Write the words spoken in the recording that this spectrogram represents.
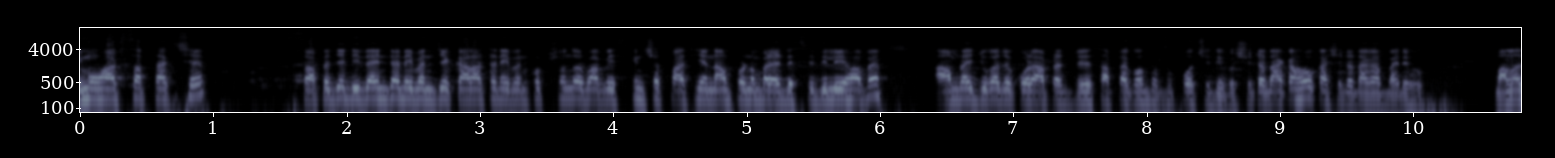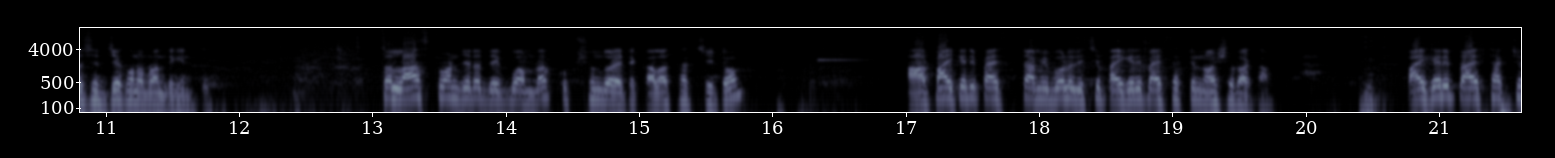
ইমো হোয়াটসঅ্যাপ থাকছে। তো আপনি যে ডিজাইনটা নেবেন, যে কালারটা নেবেন, খুব সুন্দরভাবে স্ক্রিনশট পাঠিয়ে নাম ফোন নাম্বার অ্যাড্রেসে দিলেই হবে। আমরাই যোগাযোগ করে আপনার ড্রেস আপনার গন্তব্য পৌঁছে দেবো। সেটা ঢাকা হোক আর সেটা ঢাকার বাইরে হোক। বাংলাদেশের যে কোনো প্রান্তে কিন্তু। তো লাস্ট ওয়ান যেটা দেখব আমরা, খুব সুন্দর একটা কালার থাকছে এটা আর পাইকারি প্রাইসটা আমি বলে দিচ্ছি, পাইকারি প্রাইস থাকছে নয়শো টাকা। পাইকারি প্রাইস থাকছে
